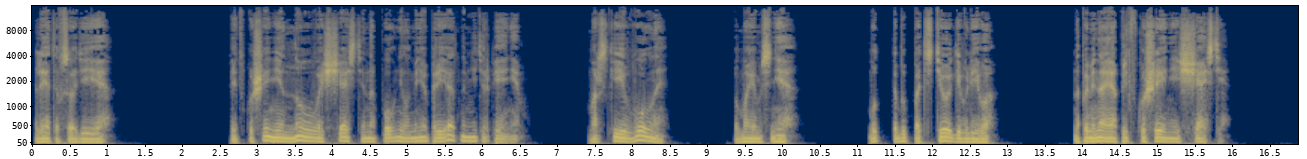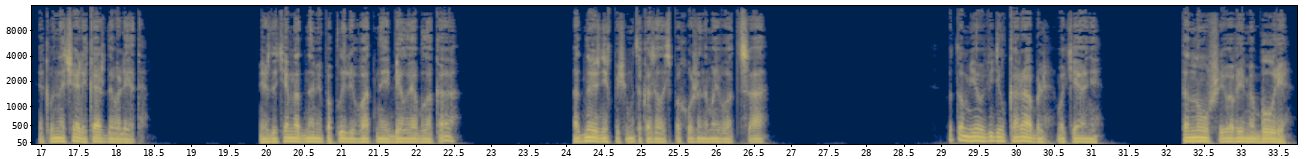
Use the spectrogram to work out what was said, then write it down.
лето в Суадие. Предвкушение нового счастья наполнило меня приятным нетерпением. Морские волны в моем сне будто бы подстегивали его, напоминая о предвкушении счастья, как в начале каждого лета. Между тем над нами поплыли ватные белые облака. Одно из них почему-то казалось похоже на моего отца. Потом я увидел корабль в океане, тонувший во время бури.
